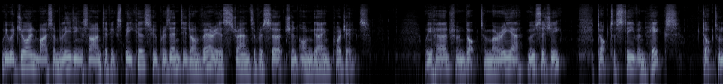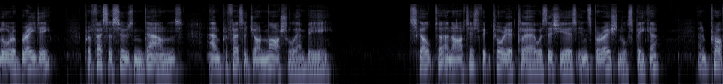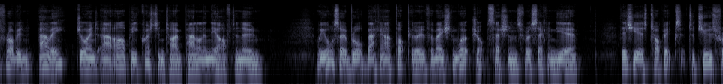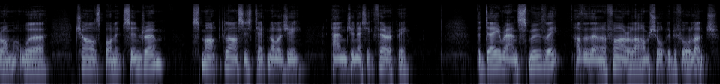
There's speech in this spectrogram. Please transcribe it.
We were joined by some leading scientific speakers who presented on various strands of research and ongoing projects. We heard from Dr. Maria Moosajee, Dr. Stephen Hicks, Dr. Laura Brady, Professor Susan Downes, and Professor John Marshall, MBE. Sculptor and artist Victoria Clare was this year's inspirational speaker, and Prof. Robin Ali joined our RP Question Time panel in the afternoon. We also brought back our popular information workshop sessions for a second year. This year's topics to choose from were Charles Bonnet syndrome, smart glasses technology, and genetic therapy. The day ran smoothly, other than a fire alarm shortly before lunch.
